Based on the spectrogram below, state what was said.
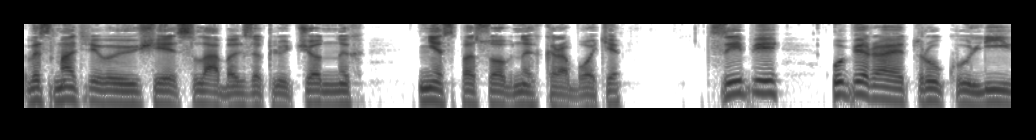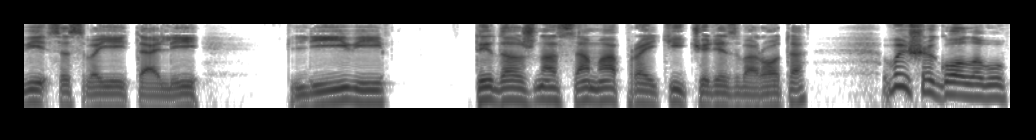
высматривающие слабых заключенных, неспособных к работе. Циби убирает руку Ливи со своей талии Ливи, ты должна сама пройти через ворота. Выше голову.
